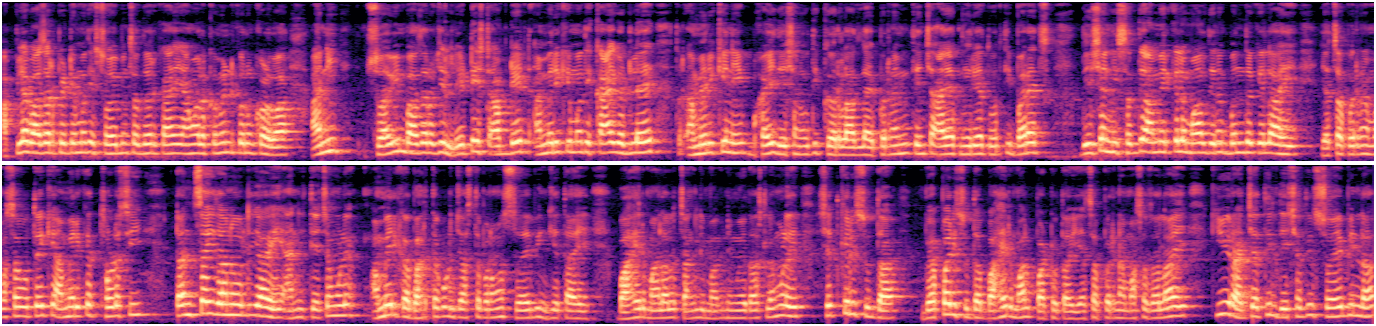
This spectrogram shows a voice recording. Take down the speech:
आपल्या बाजारपेठेमध्ये सोयाबीनचा दर काय आहे आम्हाला कमेंट करून कळवा. आणि सोयाबीन बाजाराचे लेटेस्ट अपडेट अमेरिकेमध्ये काय घडलं आहे तर अमेरिकेने काही देशांवरती कर लादला आहे परिणामी त्यांच्या आयात निर्यातवरती बऱ्याच देशांनी सध्या अमेरिकेला माल देणं बंद केलं आहे. याचा परिणाम असा होतो आहे की अमेरिकेत थोडीशी टंचाई जाणवली आहे आणि त्याच्यामुळे अमेरिका भारताकडून जास्त प्रमाणात सोयाबीन घेत आहे. बाहेर मालाला चांगली मागणी मिळत असल्यामुळे शेतकरीसुद्धा व्यापारीसुद्धा बाहेर माल पाठवत आहे. याचा परिणाम असा झाला आहे की राज्यातील देशातील सोयाबीनला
